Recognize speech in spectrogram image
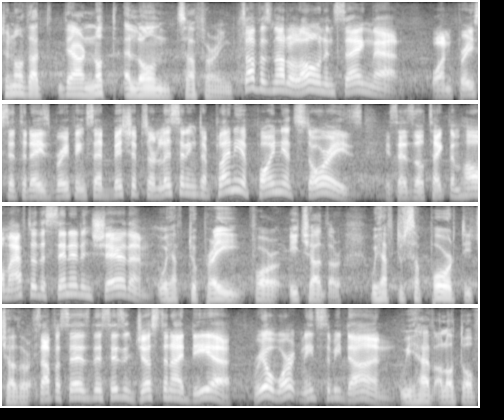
to know that they are not alone suffering. Safa's not alone in saying that. One priest at today's briefing said bishops are listening to plenty of poignant stories. He says they'll take them home after the synod and share them. We have to pray for each other. We have to support each other. Safa says this isn't just an idea. Real work needs to be done. We have a lot of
